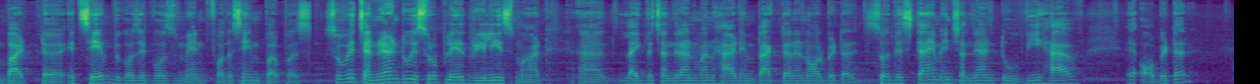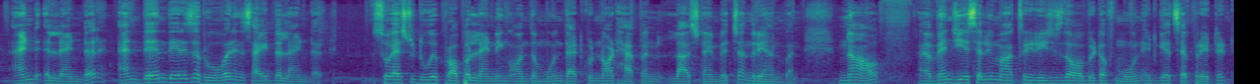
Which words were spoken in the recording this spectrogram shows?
But uh, it saved because it was meant for the same purpose. So with chandrayaan 2 isro played really smart. Uh, like the chandrayaan 1 had impactor and orbiter. So this time in chandrayaan 2 we have a orbiter and a lander. And then there is a rover inside the lander so as to do a proper landing on the moon. That could not happen last time with chandrayaan 1 now uh, when gslv mark 3 reaches the orbit of moon it gets separated.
